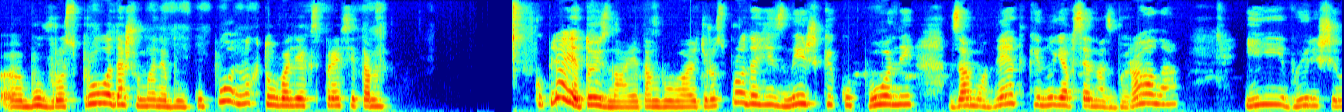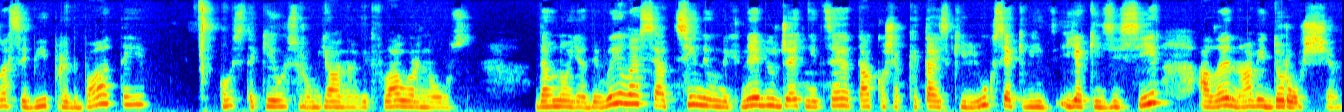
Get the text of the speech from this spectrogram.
е, був розпродаж, у мене був купон. Ну, хто в Аліекспресі там купляє, той знає. Там бувають розпродажі, знижки, купони за монетки. Ну, я все назбирала і вирішила собі придбати ось такі ось рум'яна від Flower Nose. Давно я дивилася, ціни у них не бюджетні, це також як китайський люкс, як, від, як і ZC, але навіть дорожче.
